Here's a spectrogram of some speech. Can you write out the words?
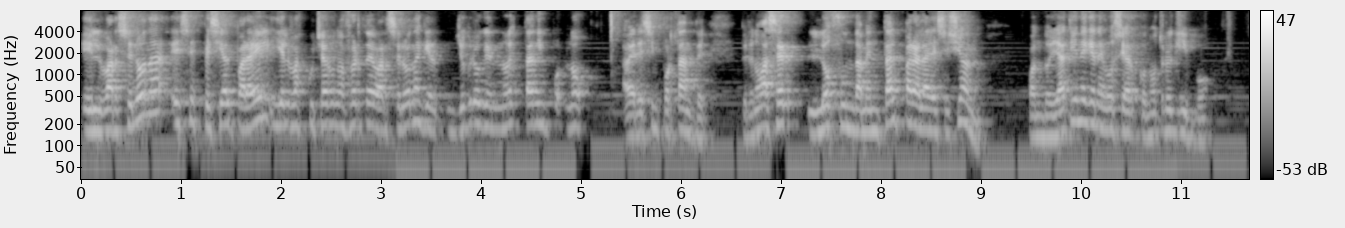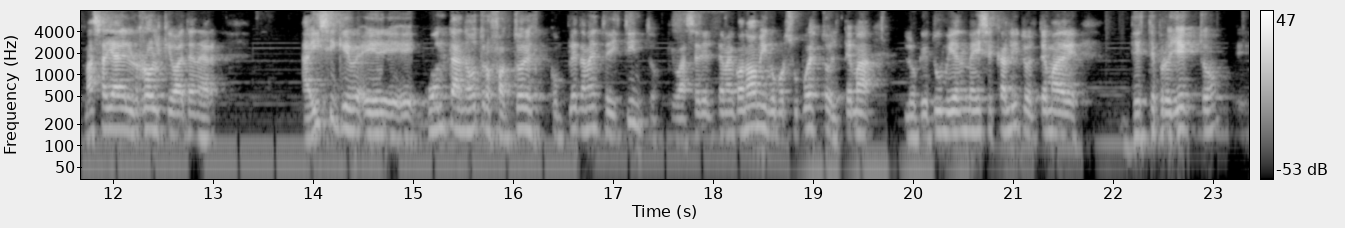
el Barcelona es especial para él y él va a escuchar una oferta de Barcelona que yo creo que no es tan importante. No, a ver, es importante, pero no va a ser lo fundamental para la decisión. Cuando ya tiene que negociar con otro equipo, más allá del rol que va a tener, ahí sí que eh, cuentan otros factores completamente distintos, que va a ser el tema económico, por supuesto, el tema, lo que tú bien me dices, Carlito, el tema de, de este proyecto. eh,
